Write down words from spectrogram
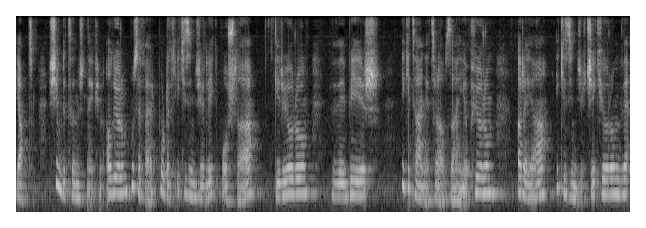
yaptım. Şimdi tığın üstüne ipimi alıyorum. Bu sefer buradaki iki zincirlik boşluğa giriyorum ve bir iki tane trabzan yapıyorum. Araya iki zincir çekiyorum ve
